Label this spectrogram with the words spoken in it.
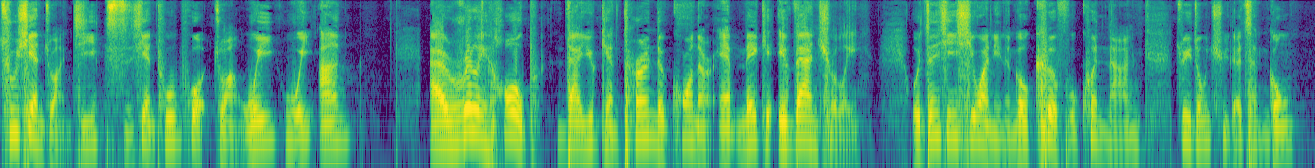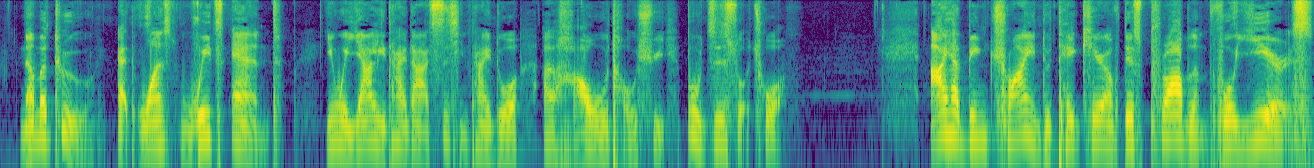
出现转机，实现突破，转危为安。I really hope that you can turn the corner and make it eventually。我真心希望你能够克服困难，最终取得成功。Number two, at one's wit's end，因为压力太大，事情太多而毫无头绪，不知所措。I have been trying to take care of this problem for years.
